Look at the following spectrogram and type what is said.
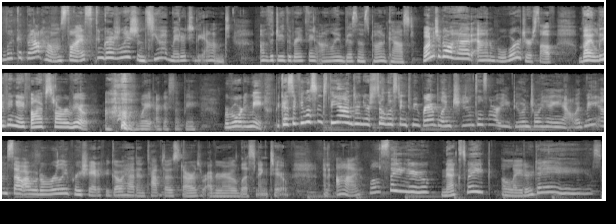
Look at that, home slice. Congratulations, you have made it to the end of the Do the Brave Thing Online Business Podcast. Why don't you go ahead and reward yourself by leaving a five star review? wait, I guess that'd be rewarding me. Because if you listen to the end and you're still listening to me rambling, chances are you do enjoy hanging out with me. And so I would really appreciate if you go ahead and tap those stars wherever you're listening to. And I will see you next week. Later days.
